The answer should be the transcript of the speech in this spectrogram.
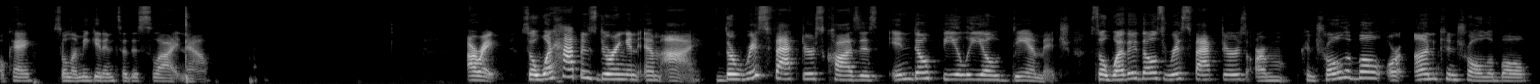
Okay, so let me get into this slide now. All right. So what happens during an MI? The risk factors causes endothelial damage. So whether those risk factors are controllable or uncontrollable,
